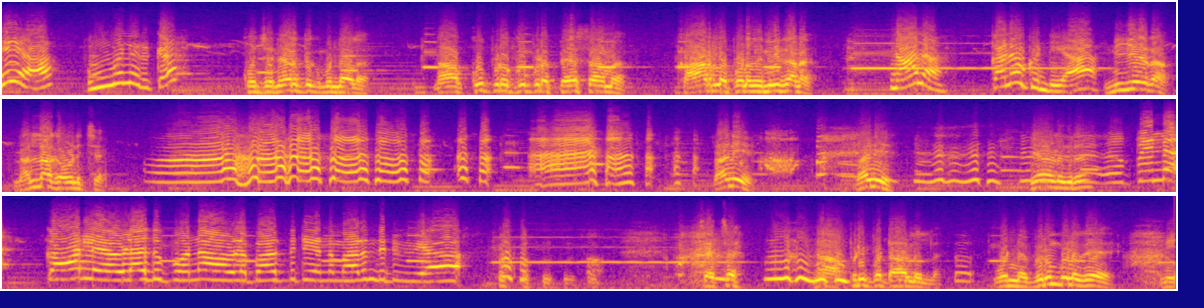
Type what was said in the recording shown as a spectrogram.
ஏயா உண்மைன்னு இருக்க? கொஞ்ச நேரத்துக்கு முன்னால நான் கூப்பிட கூப்பிட பேசாம கார்ல போனது நீதானே? நானா? கனவு கண்டியா? நீயே தான் நல்லா கவனிச்சேன். ராணி ராணி ஏன் அழுகுற? பின்ன கார்ல எவ்வளவு போனா அவளை பார்த்துட்டு என்ன மறந்துடுவியா? ச்சே, ச்சே, நான் அப்படிப்பட்ட ஆள் இல்ல. உன்னை விரும்புனதே நீ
